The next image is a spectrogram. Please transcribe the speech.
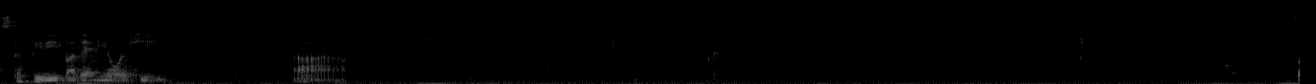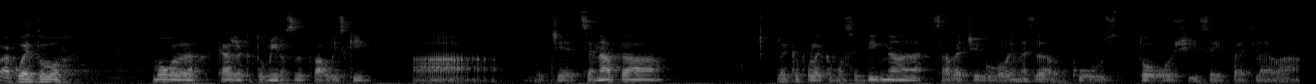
стафиди, бадеми, орехи, а, Това, което мога да кажа като минус за това уиски, а, е, че цената лека по лека му се дигна. Сега вече говорим за около 165 лева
